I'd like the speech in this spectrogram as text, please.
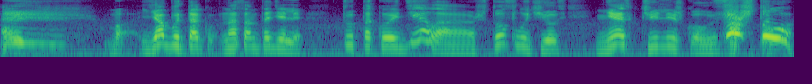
Я бы так, на самом-то деле, тут такое дело, что случилось? Меня исключили из школы. За что?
